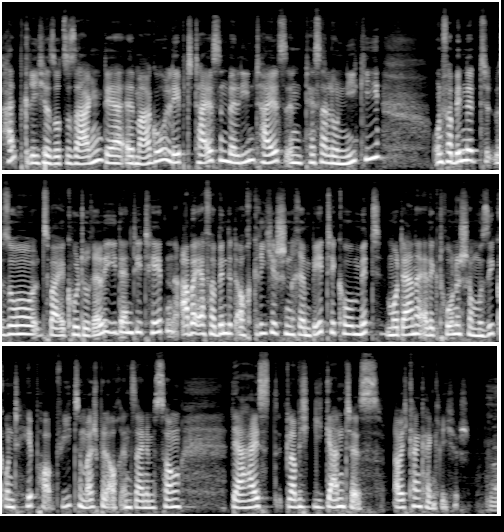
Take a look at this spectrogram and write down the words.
Halbgrieche sozusagen. Der El Mago lebt teils in Berlin, teils in Thessaloniki und verbindet so zwei kulturelle Identitäten, aber er verbindet auch griechischen Rembetiko mit moderner elektronischer Musik und Hip-Hop, wie zum Beispiel auch in seinem Song, der heißt, glaube ich, Gigantes, aber ich kann kein Griechisch. Ja.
